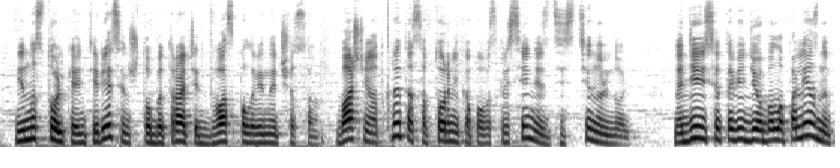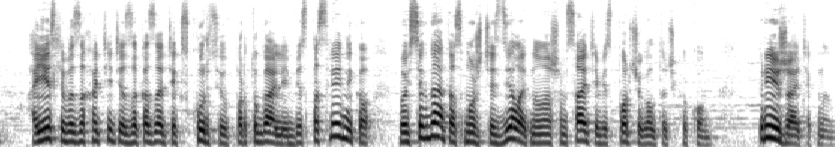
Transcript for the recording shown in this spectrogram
– не настолько интересен, чтобы тратить 2,5 часа. Башня открыта со вторника по воскресенье с 10.00. Надеюсь это видео было полезным, а если вы захотите заказать экскурсию в Португалии без посредников, вы всегда это сможете сделать на нашем сайте visportugal.com. Приезжайте к нам.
